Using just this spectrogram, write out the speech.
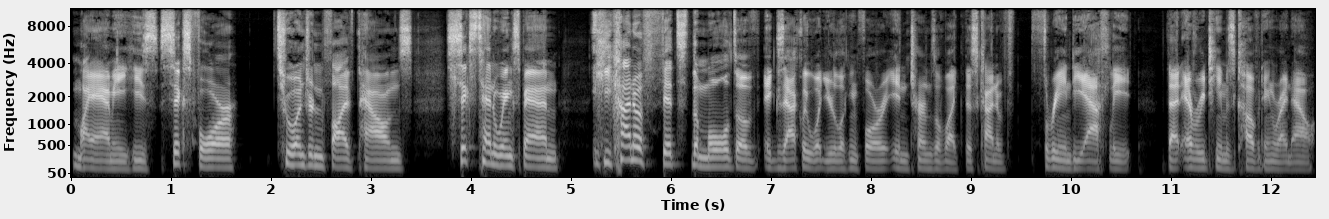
Miami. He's 6'4", 205 pounds, 6'10 wingspan. He kind of fits the mold of exactly what you're looking for in terms of like this kind of 3 and D athlete that every team is coveting right now.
